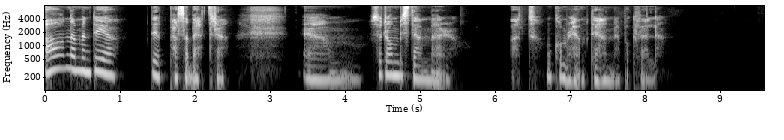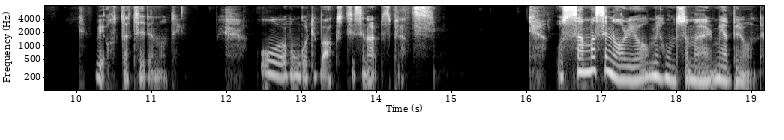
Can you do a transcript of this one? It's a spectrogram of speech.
Ja, nej men det, det passar bättre. Um, så de bestämmer att hon kommer hem till henne på kvällen. Vid åtta tiden någonting. Och hon går tillbaks till sin arbetsplats. Och samma scenario med hon som är medberoende.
